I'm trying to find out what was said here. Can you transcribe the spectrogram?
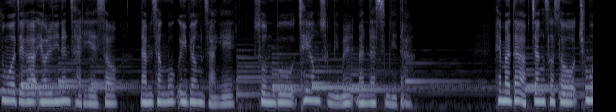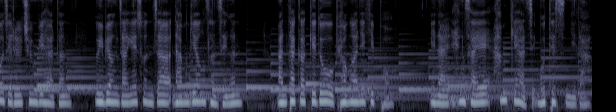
추모제가 열리는 자리에서 남상목 의병장의 손부 최영숙님을 만났습니다. 해마다 앞장서서 추모제를 준비하던 의병장의 손자 남기영 선생은 안타깝게도 병환이 깊어 이날 행사에 함께하지 못했습니다.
